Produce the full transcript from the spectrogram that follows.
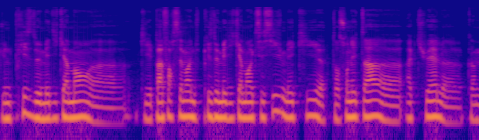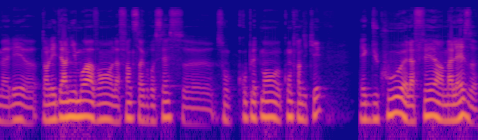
d'une prise de médicaments euh, qui est pas forcément une prise de médicaments excessive, mais qui, dans son état actuel, comme elle est dans les derniers mois avant la fin de sa grossesse, sont complètement contre-indiqués, et que du coup, elle a fait un malaise.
